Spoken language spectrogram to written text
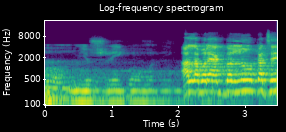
هم يشركون আল্লাহ বলে একদল লোক আছে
